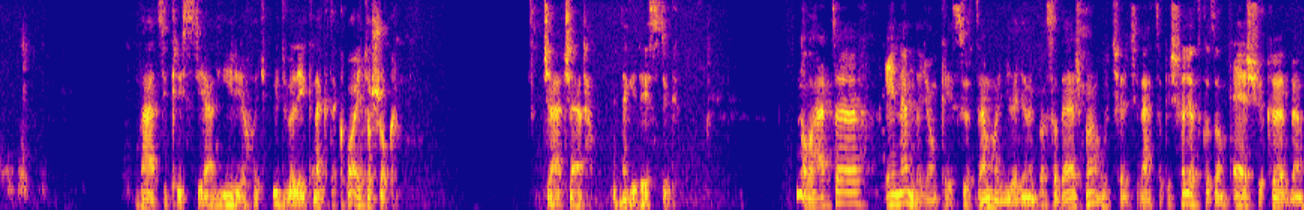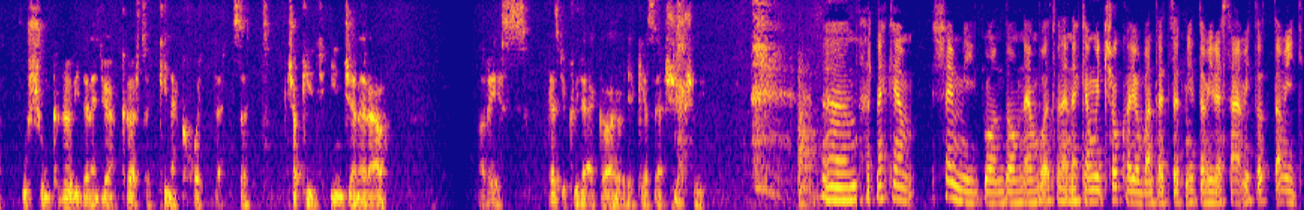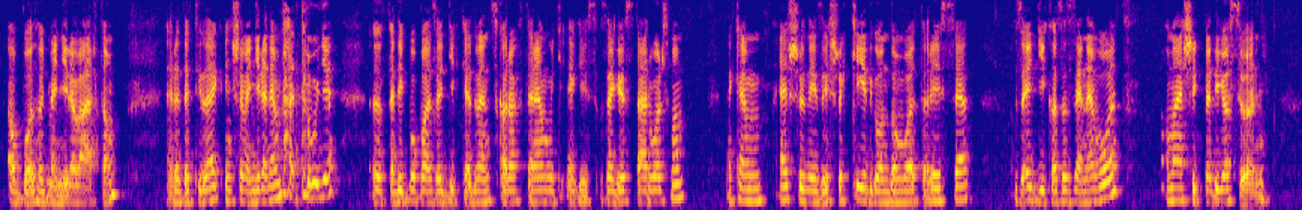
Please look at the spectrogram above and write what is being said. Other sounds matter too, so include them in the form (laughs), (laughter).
Váci Krisztián írja, hogy üdvölék nektek vajtosok. Csácsár, megidéztük. No, hát én nem nagyon készültem, hogy mi legyen ebbe az adásban, úgyhogy rátok is hagyatkozom. Első körben fussunk röviden egy olyan kört, hogy kinek hogy tetszett. Csak így in general a rész. Kezdjük virággal, hölgyek, az első Hát nekem semmi gondom nem volt vele, nekem úgy sokkal jobban tetszett, mint amire számítottam, így abból, hogy mennyire vártam eredetileg. Én sem ennyire nem vártam, ugye? Pedig Boba az egyik kedvenc karakterem, úgy egész, az egész Star Wars-ban. Nekem első nézésre két gondom volt a része. Az egyik az a zene volt, a másik pedig a szörny.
